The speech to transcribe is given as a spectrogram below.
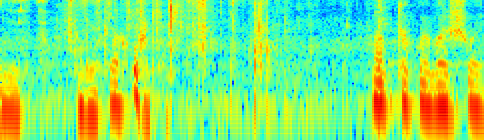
Есть для страховки. Вот такой большой.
